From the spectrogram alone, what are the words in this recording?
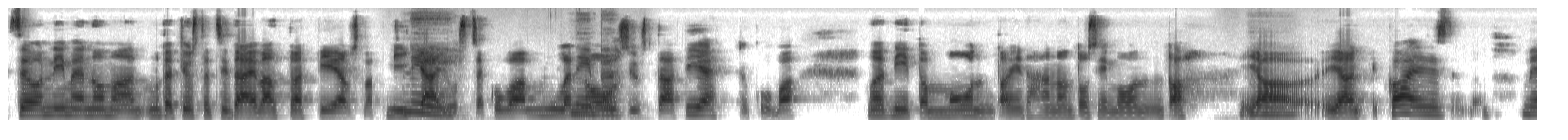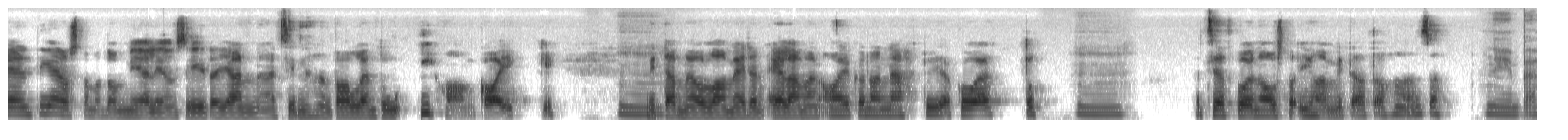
se on nimenomaan, mutta et just, että sitä ei välttämättä tiedosta, että mikä niin. just se kuva. Mulle Niinpä. nousi just tämä tietty kuva, mutta niitä on monta, niitähän on tosi monta. Ja, mm. ja kai siis meidän tiedostamaton mieli on siitä jännä, että sinnehän tallentuu ihan kaikki, mm. mitä me ollaan meidän elämän aikana nähty ja koettu. Mm. Että sieltä voi nousta ihan mitä tahansa. Niinpä.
